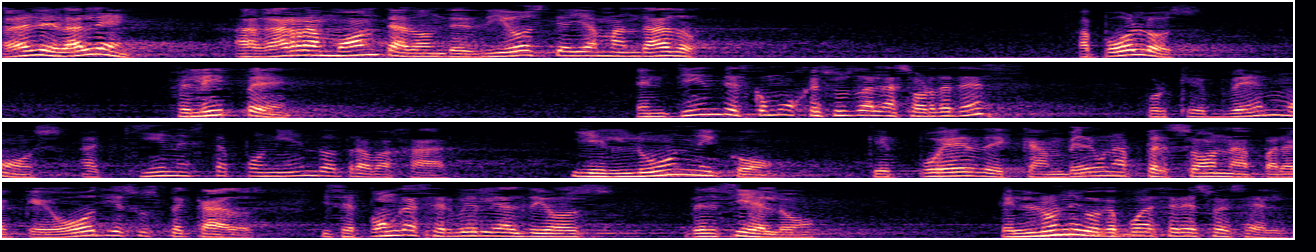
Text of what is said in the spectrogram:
dale, dale, agarra monte a donde Dios te haya mandado. Apolos, Felipe, ¿entiendes cómo Jesús da las órdenes? Porque vemos a quién está poniendo a trabajar. Y el único que puede cambiar a una persona para que odie sus pecados y se ponga a servirle al Dios del cielo, el único que puede hacer eso es Él.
